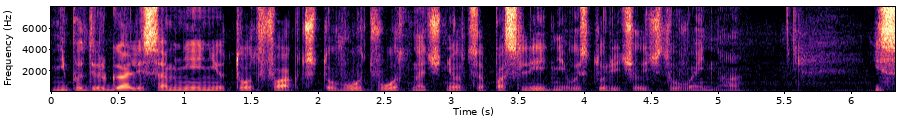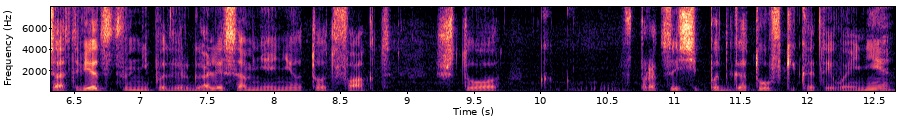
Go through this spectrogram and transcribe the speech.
не подвергали сомнению тот факт, что вот-вот начнется последняя в истории человечества война – и, соответственно, не подвергали сомнению тот факт, что в процессе подготовки к этой войне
